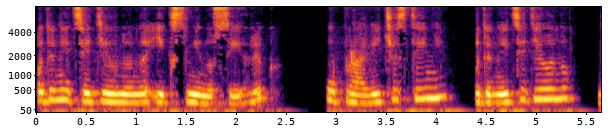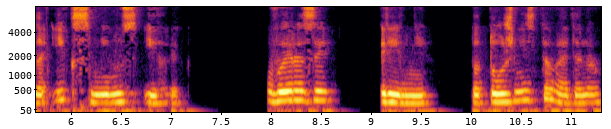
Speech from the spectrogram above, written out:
одиниця ділено на х мінус y, у правій частині одиниця ділено на х мінус y. Вирази рівні. Тотожність доведена.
